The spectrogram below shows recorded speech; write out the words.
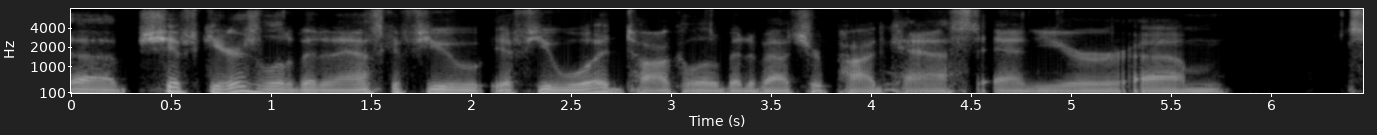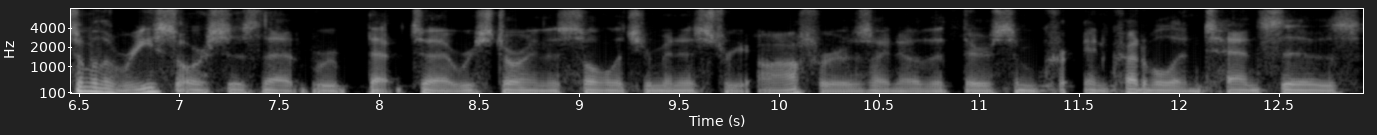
to uh, shift gears a little bit and ask if you if you would talk a little bit about your podcast and your um, some of the resources that re- that uh, restoring the soul that your ministry offers. I know that there's some cr- incredible intensives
